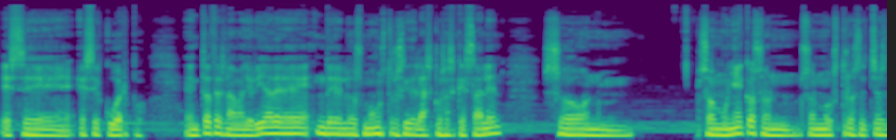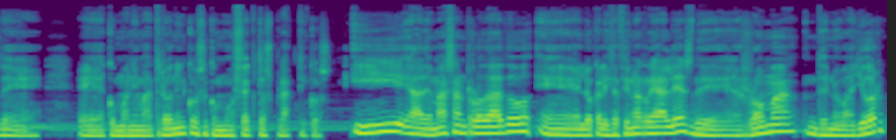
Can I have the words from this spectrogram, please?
ese, ese cuerpo. Entonces la mayoría de, los monstruos y de las cosas que salen son, son muñecos, son, son monstruos hechos de, eh, como animatrónicos y como efectos prácticos. Y además han rodado localizaciones reales de Roma, de Nueva York,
